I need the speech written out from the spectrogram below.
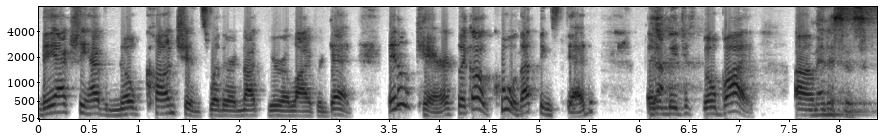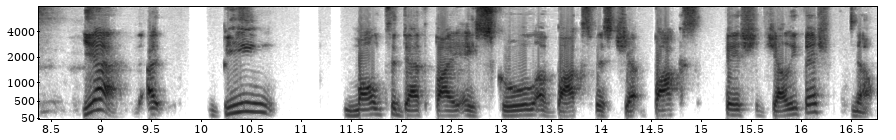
they actually have no conscience whether or not you're alive or dead. They don't care. Like, oh cool, that thing's dead. And then they just go by. Um, Menaces. yeah, I, being mauled to death by a school of boxfish je- boxfish jellyfish. No,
